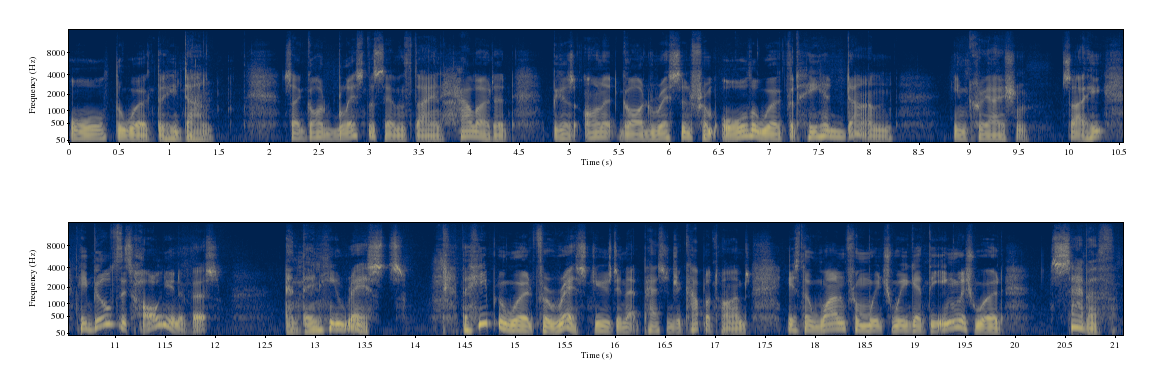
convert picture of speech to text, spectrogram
all the work that He'd done. So God blessed the seventh day and hallowed it, because on it God rested from all the work that He had done in creation. So He, he builds this whole universe, and then He rests. The Hebrew word for rest used in that passage a couple of times is the one from which we get the English word Sabbath.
